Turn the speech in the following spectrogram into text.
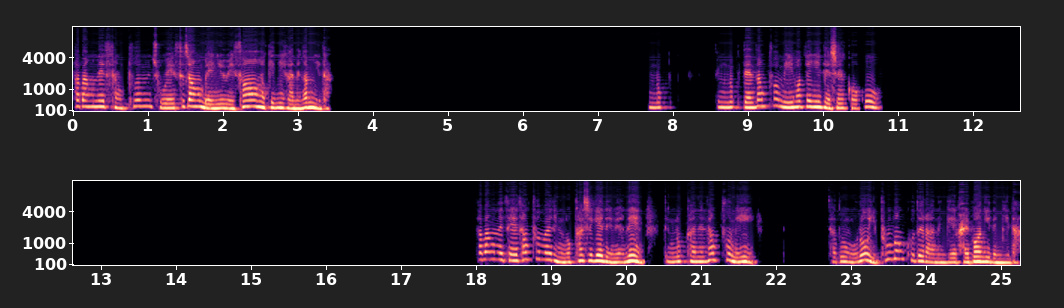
사방 넷 상품 조회 수정 메뉴에서 확인이 가능합니다. 등록, 등록된 상품이 확인이 되실 거고 사방넷에 상품을 등록하시게 되면은 등록하는 상품이 자동으로 이 품번 코드라는 게 발번이 됩니다.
